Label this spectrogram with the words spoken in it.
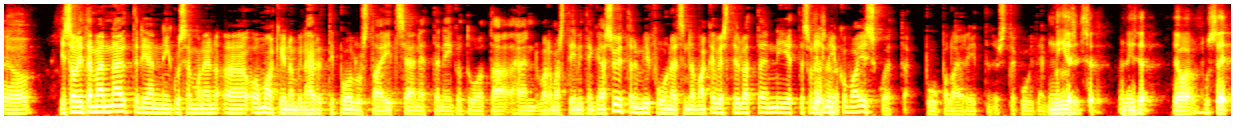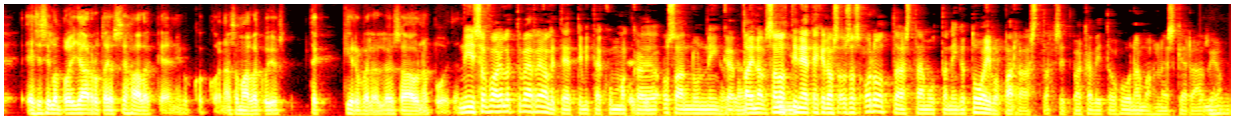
Joo. Ja se oli tämän näyttelijän niin kuin semmoinen ö, oma keino, millä hän yritti puolustaa itseään, että niin kuin, tuota, hän varmasti ei mitenkään syyttänyt Mifuun, että sinne vaan kävi yllättäen niin, että se oli niin kova isku, että puupala ei riittänyt sitä kuitenkaan. Niin, ja sit se, niin se, joo, se, ei se silloin paljon jarruta, jos se halkee niin kuin kokonaan, samalla kuin just te kirvellä löi saunapuita. Niin, se on vaan yllättävä realiteetti, mitä kummakaan ei osannut, niin kuin, tai no, sanottiin, että ehkä osasi odottaa sitä, mutta niin kuin, toivo parasta, sitten vaan kävi tuon huonomman skenaario. Mm,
